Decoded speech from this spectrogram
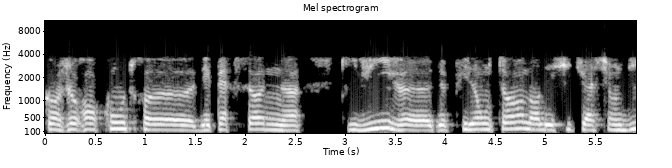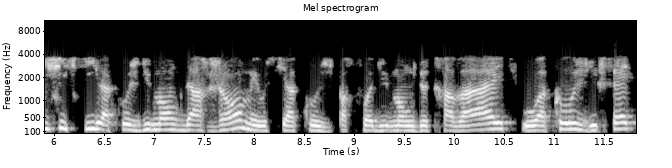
quand je rencontre euh, des personnes qui vivent euh, depuis longtemps dans des situations difficiles à cause du manque d'argent, mais aussi à cause parfois du manque de travail ou à cause du fait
